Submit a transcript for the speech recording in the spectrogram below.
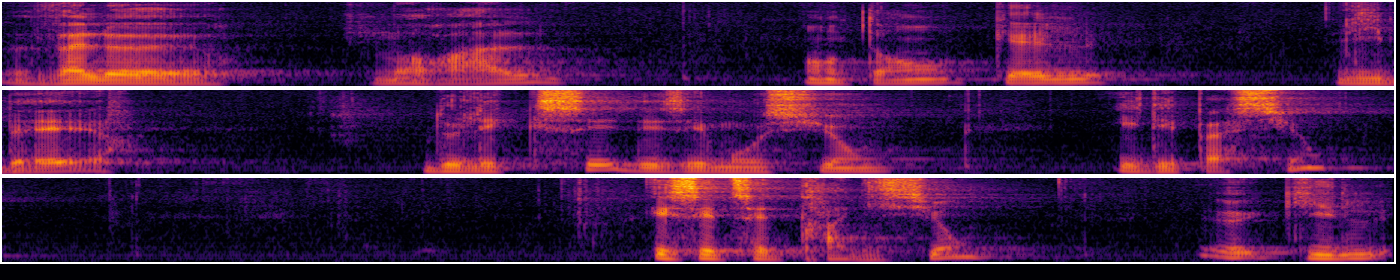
valeur morale en tant qu'elle libère de l'excès des émotions et des passions. Et c'est de cette tradition euh, qu'il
